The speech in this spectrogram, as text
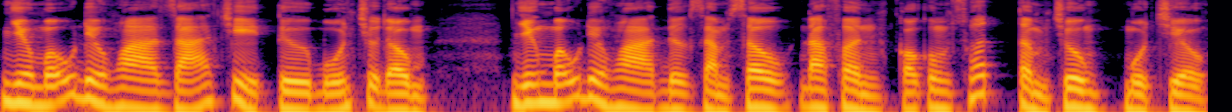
Nhiều mẫu điều hòa giá chỉ từ 4 triệu đồng. Những mẫu điều hòa được giảm sâu đa phần có công suất tầm trung một chiều.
